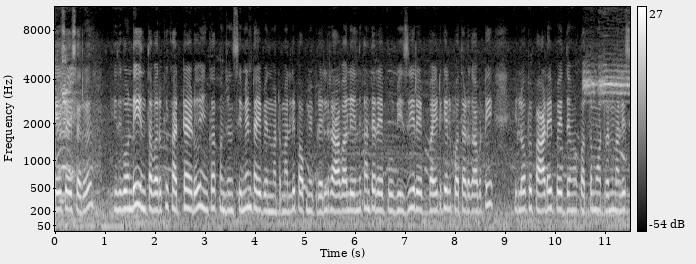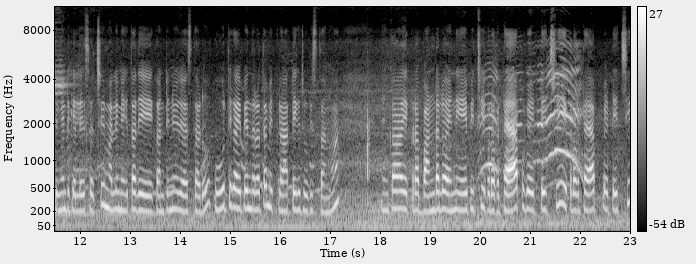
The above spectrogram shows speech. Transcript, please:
వేసేసారు ఇదిగోండి ఇంతవరకు కట్టాడు. ఇంకా కొంచెం సిమెంట్ అయిపోయిందన్నమాట. మళ్ళీ పాపం ఇప్పుడు వెళ్ళి రావాలి. ఎందుకంటే రేపు బిజీ రేపు బయటికి వెళ్ళిపోతాడు కాబట్టి ఈ పాడైపోయిద్దేమో కొత్త మోటార్ అని మళ్ళీ సిమెంట్కి వెళ్ళేసి వచ్చి మళ్ళీ మిగతాది కంటిన్యూ చేస్తాడు. పూర్తిగా అయిపోయిన తర్వాత మీకు క్లారిటీగా చూపిస్తాను. ఇంకా ఇక్కడ బండలు అవన్నీ వేపించి ఇక్కడ ఒక ట్యాప్ పెట్టించి ఇక్కడ ఒక ట్యాప్ పెట్టించి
